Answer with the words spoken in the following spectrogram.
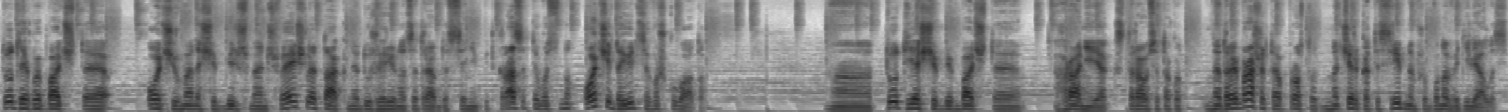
Тут, як ви бачите, очі в мене ще більш-менш вийшли. Так, не дуже рівно це треба до синім підкрасити. Ось, ну, очі даються важкувато. Е, Тут я ще, як бачите, грані як старався так от не драйбрашити, а просто начеркати срібним, щоб воно виділялось.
